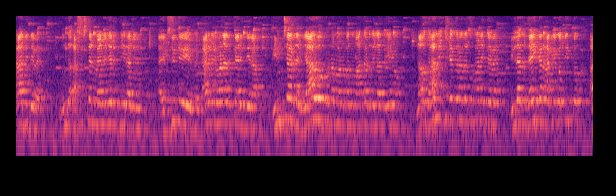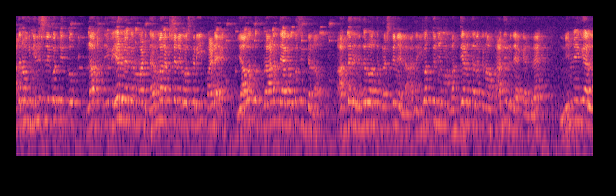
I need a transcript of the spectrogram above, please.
ಕಾದಿದ್ದೇವೆ. ಒಂದು ಅಸಿಸ್ಟೆಂಟ್ ಮ್ಯಾನೇಜರ್ ಇದ್ದೀರಾ ನೀವು? ಎಕ್ಸಿಕ್ಯೂಟಿವ್ ಕಾರ್ಯನಿರ್ವಹಣಾಧಿಕಾರಿ ಇದ್ದೀರಾ ಇನ್ಚಾರ್ಜ್ ಯಾರು ಒಬ್ರು ನಮ್ಮನ್ನು ಬಂದು ಮಾತಾಡೋದಿಲ್ಲ ಅಂದ್ರೆ ಏನು? ನಾವು ಧಾರ್ಮಿಕ ಕ್ಷೇತ್ರದ ಸುಮ್ಮನೆ ಇದ್ದೇವೆ ಇಲ್ಲಾದ್ರೆ ಜೈಕರ್ ಹಾಕಿ ಗೊತ್ತಿತ್ತು, ಅದನ್ನ ಹೋಗಿ ನಿಲ್ಲಿಸ್ಲಿಕ್ಕೆ ಗೊತ್ತಿತ್ತು. ನಾವು ನೀವು ಏನು ಬೇಕಾದ್ರೂ ಮಾಡಿ, ಧರ್ಮ ರಕ್ಷಣೆಗೋಸ್ಕರ ಈ ಪಡೆ ಯಾವತ್ತು ಪ್ರಾಣ ತ್ಯಾಗಕ್ಕೂ ಸಿದ್ಧ ನಾವು. ಆದ್ದರಿಂದ ಹೆದರುವಂತ ಪ್ರಶ್ನೆನೇ ಇಲ್ಲ. ಆದ್ರೆ ಇವತ್ತು ನಿಮ್ಮ ಮಧ್ಯಾಹ್ನ ತನಕ ನಾವು ಕಾದಿರುವುದು ಯಾಕೆಂದ್ರೆ ನಿಮಗೆ ಅಲ್ಲ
